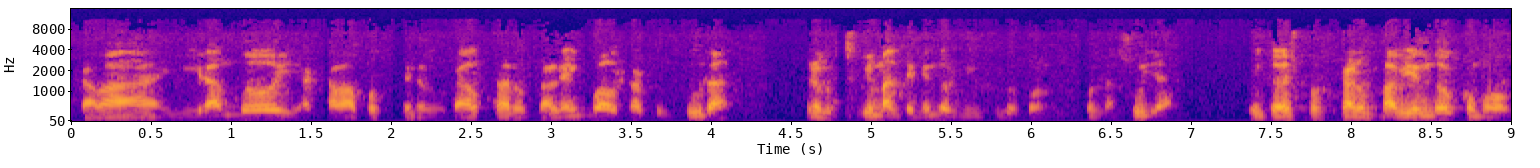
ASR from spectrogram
acaba inmigrando y acaba pues teniendo que adoptar otra lengua, otra cultura, pero que sigue manteniendo el vínculo con, con la suya. entonces, pues claro, va viendo como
